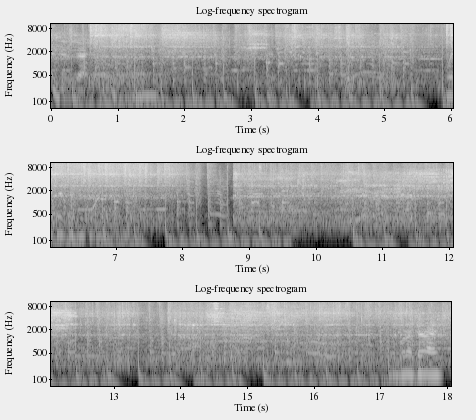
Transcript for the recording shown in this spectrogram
Is this? I'm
